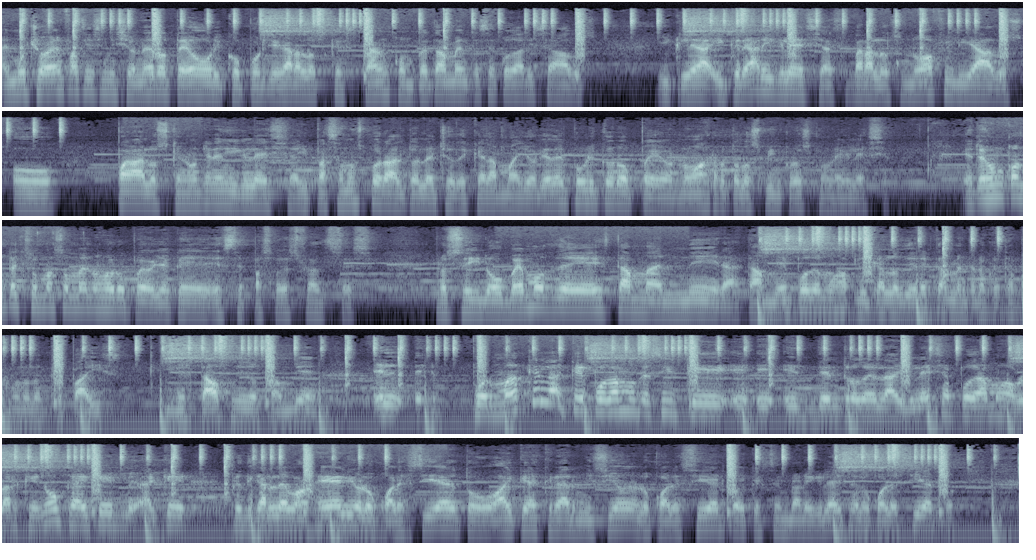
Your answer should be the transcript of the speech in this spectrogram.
Hay mucho énfasis misionero teórico por llegar a los que están completamente secularizados y, crear iglesias para los no afiliados o para los que no tienen iglesia y pasamos por alto el hecho de que la mayoría del público europeo no ha roto los vínculos con la iglesia. Esto es un contexto más o menos europeo, ya que este paso es francés. Pero si lo vemos de esta manera, también podemos aplicarlo directamente a lo que está pasando en nuestro país y en Estados Unidos también. El, eh, por más que, la, que podamos decir que eh, eh, dentro de la iglesia podamos hablar que no, que hay, que hay que predicar el evangelio, lo cual es cierto, o hay que crear misiones, lo cual es cierto, hay que sembrar iglesias, lo cual es cierto.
